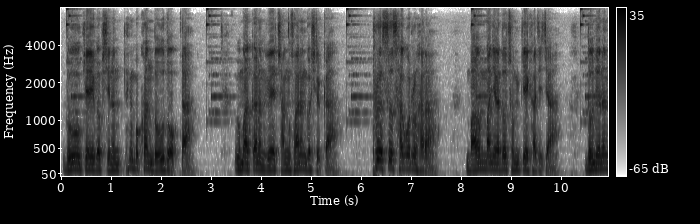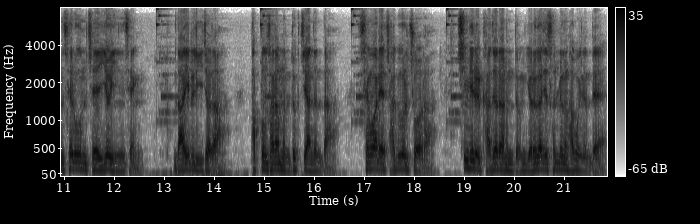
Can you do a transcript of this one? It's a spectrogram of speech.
노후 계획 없이는 행복한 노후도 없다. 음악가는 왜 장수하는 것일까? 플러스 사고를 하라. 마음만이라도 젊게 가지자. 노년은 새로운 제2의 인생. 나이를 잊어라. 바쁜 사람은 늙지 않는다. 생활에 자극을 주어라. 취미를 가져라는 등 여러가지 설명을 하고 있는데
